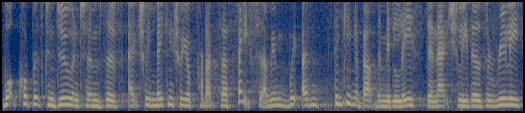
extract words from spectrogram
what corporates can do in terms of actually making sure your products are safe. I mean, we, I'm thinking about the Middle East and actually there's a really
